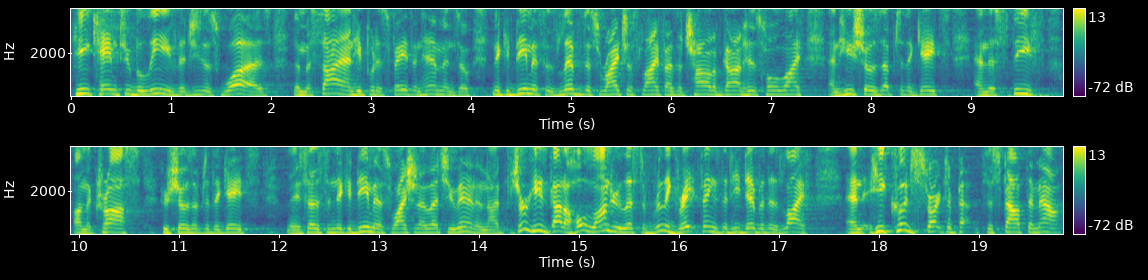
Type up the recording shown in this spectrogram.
He came to believe that Jesus was the Messiah and he put his faith in him. And so Nicodemus has lived this righteous life as a child of God his whole life. And he shows up to the gates, and this thief on the cross who shows up to the gates, and he says to Nicodemus, Why should I let you in? And I'm sure he's got a whole laundry list of really great things that he did with his life. And he could start to, to spout them out.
